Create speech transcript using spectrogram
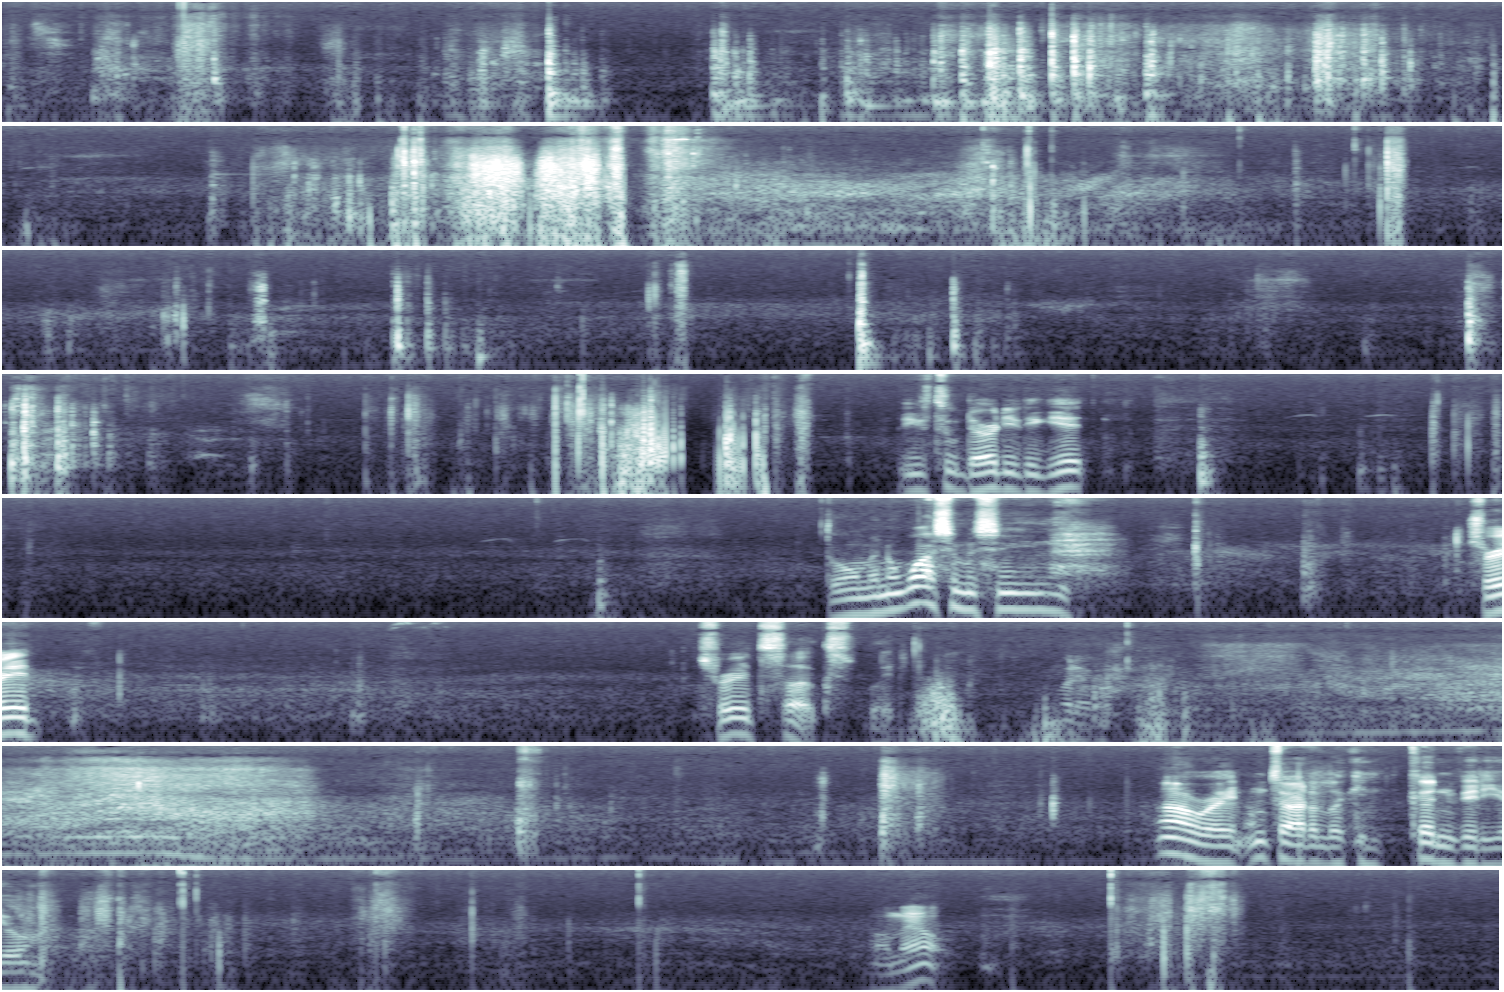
These too dirty to get. Throw them in the washing machine. Tread. Tread sucks, but whatever. All right, I'm tired of looking. Cutting video.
